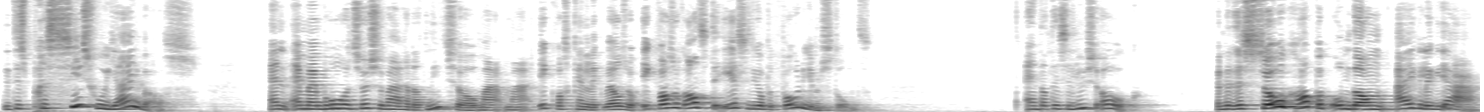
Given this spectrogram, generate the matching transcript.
Dit is precies hoe jij was. En, en mijn broer en zussen waren dat niet zo, maar, maar ik was kennelijk wel zo. Ik was ook altijd de eerste die op het podium stond. En dat is Luus ook. En het is zo grappig om dan eigenlijk, ja,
